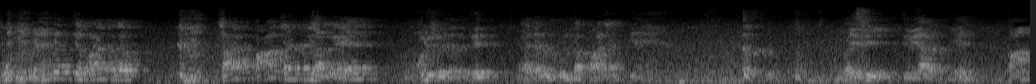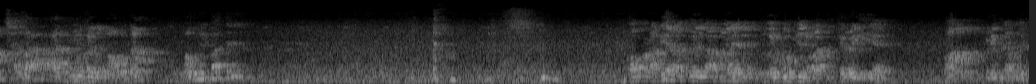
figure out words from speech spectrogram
پوری محنت کے بعد اگر چار، پانچ آدمی آ گئے خوش ہو جاتے تھے۔ آج الحمدللہ پانچ آدمی آئے۔ ویسے دیویار میں پانچ ہزار آدمیوں کا جمع ہونا معمولی بات ہے۔ اور ابھی الحمدللہ ہمارے بزرگوں کی جماعت پھر رہی ہے، وہاں امریکہ میں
